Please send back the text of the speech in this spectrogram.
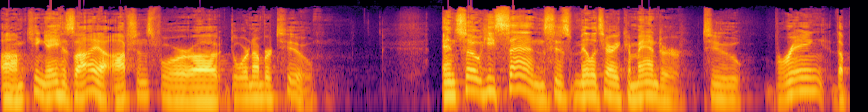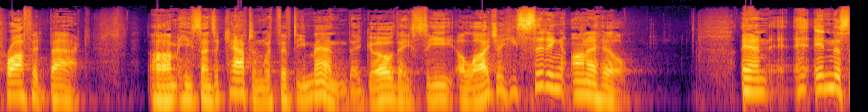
um, King Ahaziah options for uh, door number two. And so he sends his military commander to bring the prophet back. Um, he sends a captain with 50 men. They go, they see Elijah. He's sitting on a hill. And in this,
